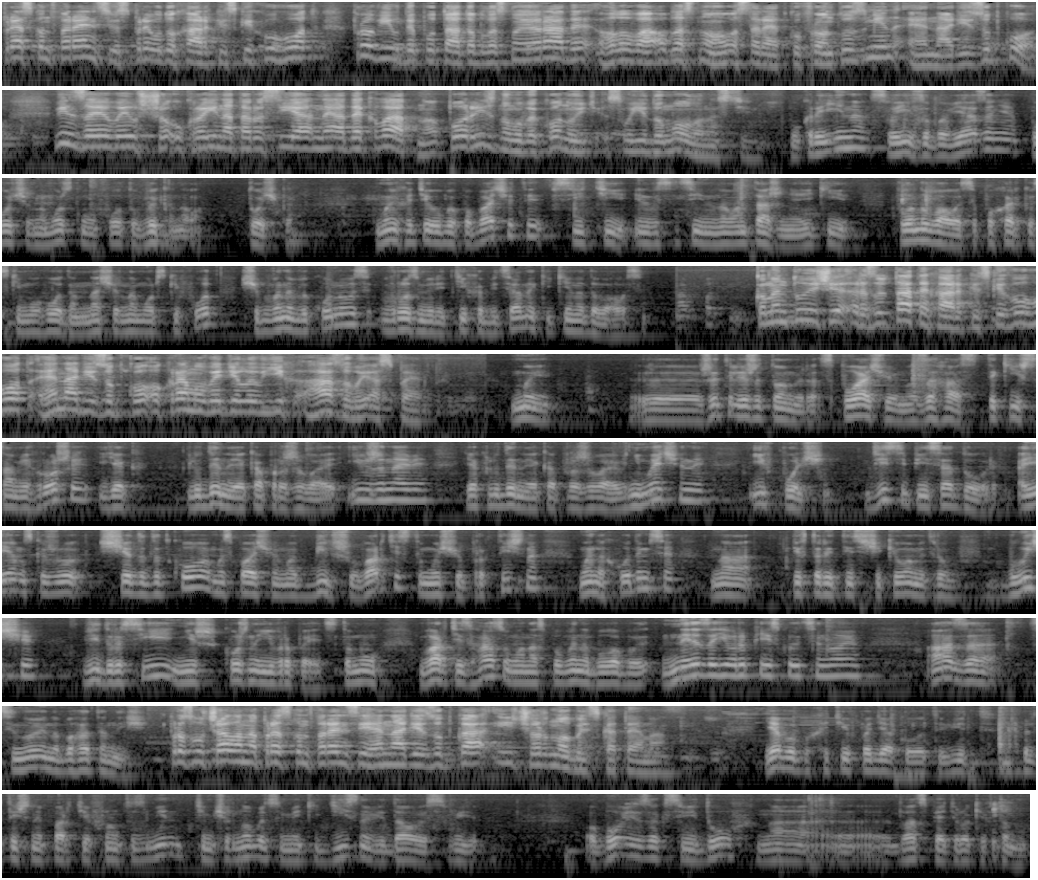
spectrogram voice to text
Прес-конференцію з приводу харківських угод провів депутат обласної ради, голова обласного осередку фронту змін Геннадій Зубко. Він заявив, що Україна та Росія неадекватно по різному виконують свої домовленості. Україна свої зобов'язання по Чорноморському флоту виконала. Точка. Ми хотіли би побачити всі ті інвестиційні навантаження, які планувалися по харківським угодам на Чорноморський флот, щоб вони виконувалися в розмірі тих обіцянок, які надавалися. Коментуючи результати харківських угод, Геннадій Зубко окремо виділив їх газовий аспект. Ми, е, жителі Житомира, сплачуємо за газ такі ж самі гроші, як людина, яка проживає і в Женеві, як людина, яка проживає в Німеччині і в Польщі. 250 доларів. А я вам скажу ще додатково, ми сплачуємо більшу вартість, тому що практично ми знаходимося на півтори тисячі кілометрів ближче від Росії, ніж кожен європеєць. Тому вартість газу у нас повинна була б не за європейською ціною, а за ціною набагато нижче. Прозвучала на прес-конференції Геннадія Зубка і чорнобильська тема. Я би хотів подякувати від політичної партії фронту змін тим чорнобильцям, які дійсно віддали свій обов'язок, свій довг на е, 25 років тому.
